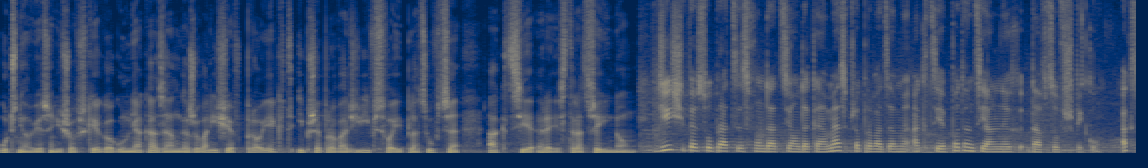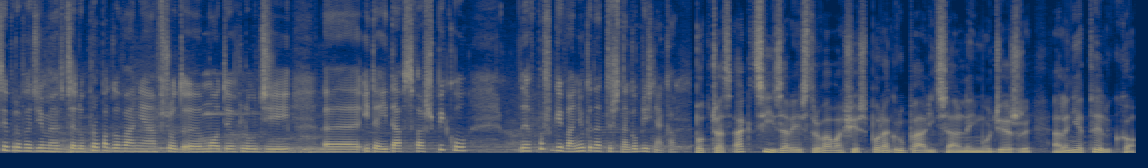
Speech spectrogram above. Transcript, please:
Uczniowie Sędziszowskiego Ogólniaka zaangażowali się w projekt i przeprowadzili w swojej placówce akcję rejestracyjną. Dziś we współpracy z Fundacją DKMS przeprowadzamy akcję potencjalnych dawców szpiku. Akcję prowadzimy w celu propagowania wśród e, młodych ludzi e, idei dawstwa szpiku w poszukiwaniu genetycznego bliźniaka. Podczas akcji zarejestrowała się spora grupa licealnej młodzieży, ale nie tylko.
